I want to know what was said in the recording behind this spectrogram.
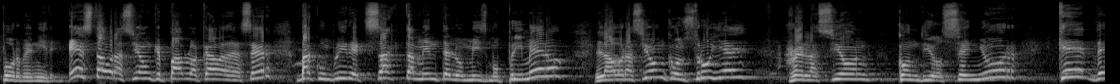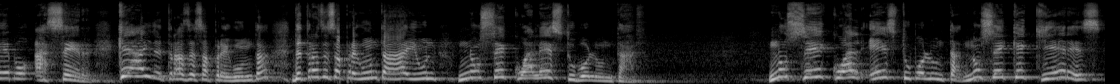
por venir. Esta oración que Pablo acaba de hacer va a cumplir exactamente lo mismo. Primero, la oración construye relación con Dios. Señor, ¿Qué debo hacer? ¿Qué hay detrás de esa pregunta? Detrás de esa pregunta hay un no sé cuál es tu voluntad. No sé cuál es tu voluntad. No sé qué quieres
